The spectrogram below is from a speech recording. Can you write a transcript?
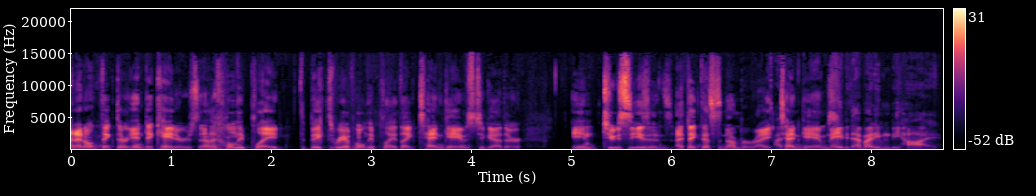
And I don't think they're indicators. Now, they've only played, the big three have only played like 10 games together in two seasons. I think that's the number, right? 10 games? Maybe that might even be high.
